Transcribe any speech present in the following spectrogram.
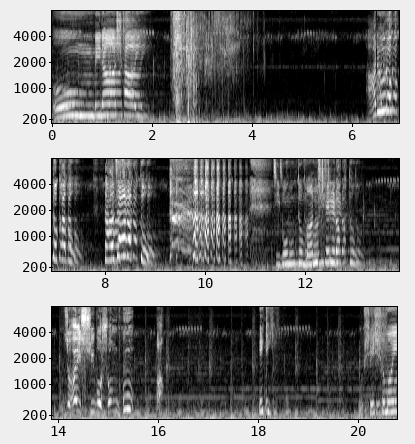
ওম বিনাশাই আরও রক্ত খাব তাজা রক্ত। জীবন্ত মানুষের রক্ত। জয় শিব শম্ভু। একই ও শেষ সময়ে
